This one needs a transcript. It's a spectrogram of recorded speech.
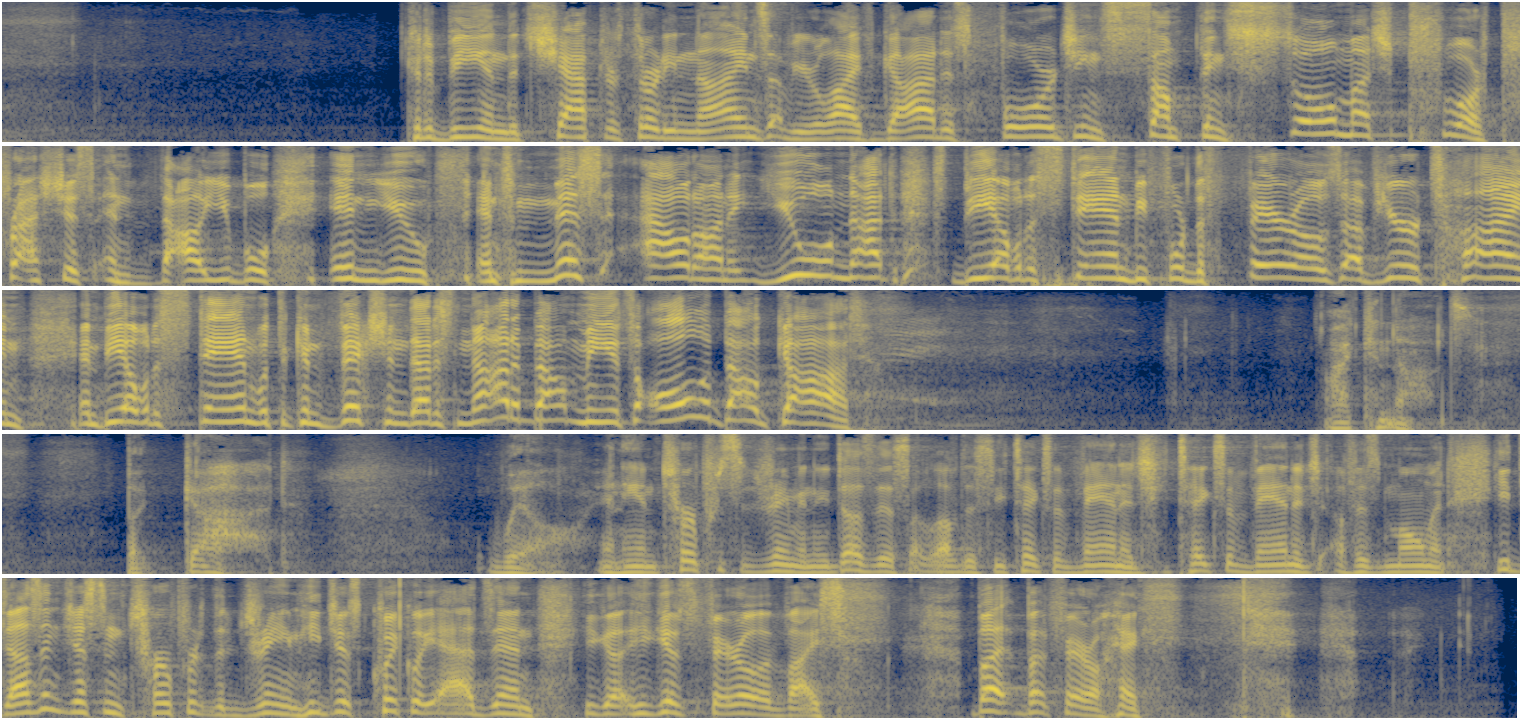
Could it be in the chapter 39s of your life, God is forging something so much more precious and valuable in you, and to miss out on it, you will not be able to stand before the pharaohs of your time and be able to stand with the conviction that it's not about me, it's all about God. I cannot, but God will. And he interprets the dream, and he does this. I love this. He takes advantage. He takes advantage of his moment. He doesn't just interpret the dream, he just quickly adds in, he, go, he gives Pharaoh advice. But, but Pharaoh, hey,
